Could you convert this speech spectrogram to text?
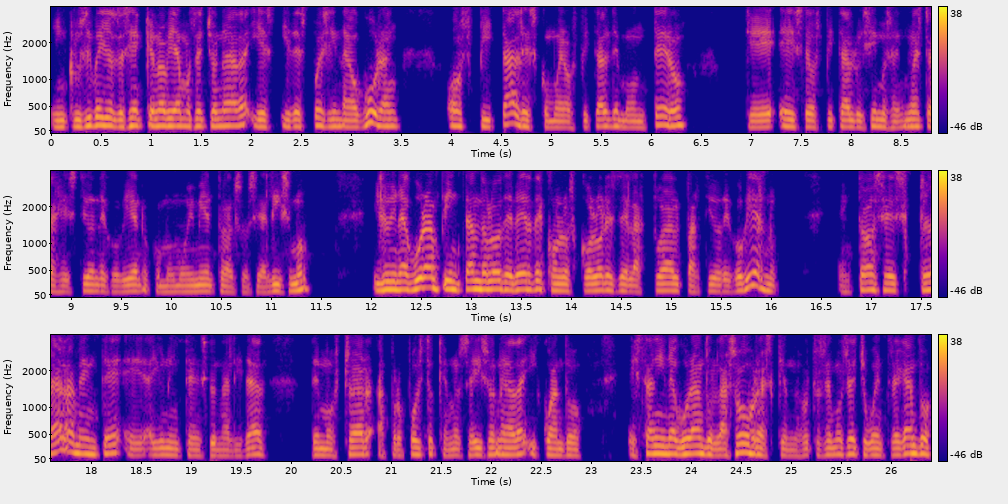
Inclusive ellos decían que no habíamos hecho nada y, y después inauguran hospitales como el Hospital de Montero, que ese hospital lo hicimos en nuestra gestión de gobierno como movimiento al socialismo, y lo inauguran pintándolo de verde con los colores del actual partido de gobierno. Entonces, claramente eh, hay una intencionalidad demostrar a propósito que no se hizo nada y cuando están inaugurando las obras que nosotros hemos hecho o entregando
